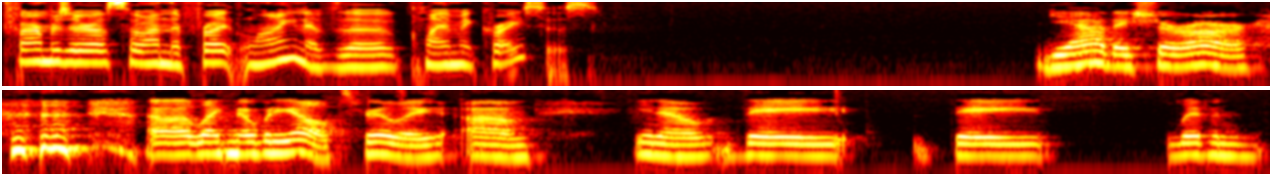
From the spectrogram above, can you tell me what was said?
farmers are also on the front line of the climate crisis. Yeah, they sure are. uh, like nobody else, really. Um, you know, they they live and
